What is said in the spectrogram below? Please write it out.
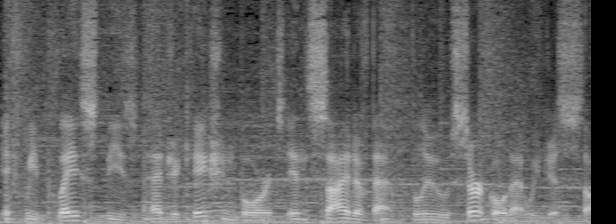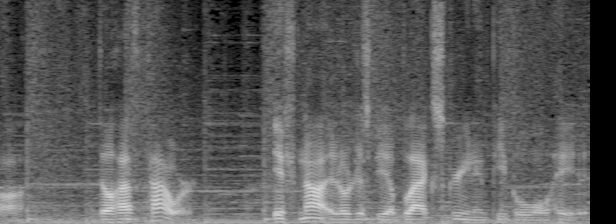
if we place these education boards inside of that blue circle that we just saw, they'll have power. If not, it'll just be a black screen and people will hate it.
